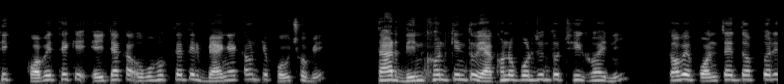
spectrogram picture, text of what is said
ঠিক কবে থেকে এই টাকা উপভোক্তাদের ব্যাংক অ্যাকাউন্টে পৌঁছবে তার দিনক্ষণ কিন্তু এখনও পর্যন্ত ঠিক হয়নি। তবে পঞ্চায়েত দপ্তরে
